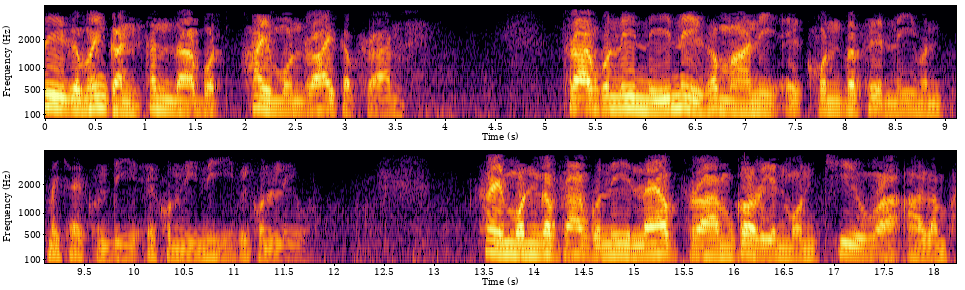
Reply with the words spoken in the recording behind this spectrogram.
นี่ก็เหมือนกัน ท่านดาบทให้มนร้ายกับพรานพรามคนนี้หนีหนี่เข้ามานี่ไอ้คนประเภทนี้มันไม่ใช่คนดี ไอ้คนหนีหนี่เป็นคนเลว ให้มนกับพรามคนนี้แล้วพรามก็เรียนมนชื่อว่าอาลัมพ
